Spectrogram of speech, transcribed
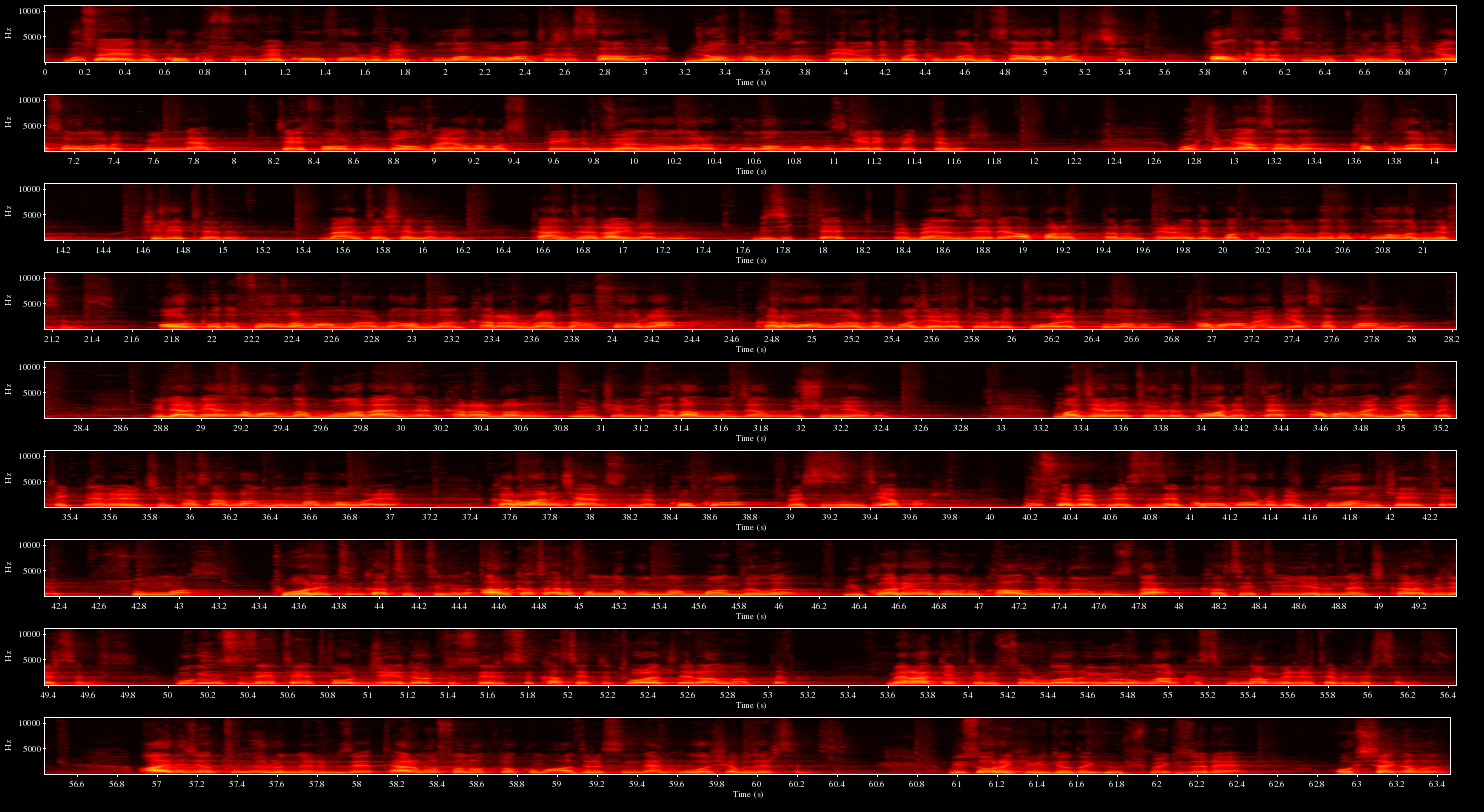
Bu sayede kokusuz ve konforlu bir kullanım avantajı sağlar. Contamızın periyodik bakımlarını sağlamak için halk arasında turuncu kimyasal olarak bilinen Tedford'un conta yağlama spreyini düzenli olarak kullanmamız gerekmektedir. Bu kimyasalı kapıların, kilitlerin, menteşelerin, tente raylarının, bisiklet ve benzeri aparatların periyodik bakımlarında da kullanabilirsiniz. Avrupa'da son zamanlarda alınan kararlardan sonra karavanlarda maceratörlü tuvalet kullanımı tamamen yasaklandı. İlerleyen zamanda buna benzer kararların ülkemizde de alınacağını düşünüyorum. Maceratörlü tuvaletler tamamen yat ve tekneler için tasarlandığından dolayı karavan içerisinde koku ve sızıntı yapar. Bu sebeple size konforlu bir kullanım keyfi sunmaz. Tuvaletin kasetinin arka tarafında bulunan mandalı yukarıya doğru kaldırdığımızda kaseti yerinden çıkarabilirsiniz. Bugün size Tedford C400 serisi kasetli tuvaletleri anlattık. Merak ettiğiniz soruları yorumlar kısmından belirtebilirsiniz. Ayrıca tüm ürünlerimize termosa.com adresinden ulaşabilirsiniz. Bir sonraki videoda görüşmek üzere, hoşçakalın.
